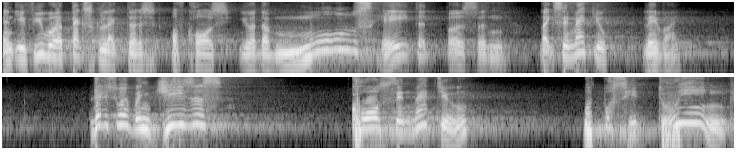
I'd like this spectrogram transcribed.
And if you were tax collectors, of course, you are the most hated person, like St. Matthew, Levi. That is why when Jesus called St. Matthew, what was he doing?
